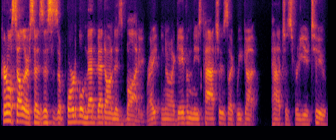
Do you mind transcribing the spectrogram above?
colonel seller says this is a portable med bed on his body right you know i gave him these patches like we got patches for you too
